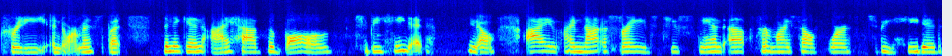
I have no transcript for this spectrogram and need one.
pretty enormous, but then again, I have the balls to be hated. You know, I I'm not afraid to stand up for my self worth to be hated,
